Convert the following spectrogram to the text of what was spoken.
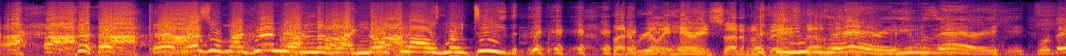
That- That's what my granddaddy looked like. No claws, no teeth. but a really hairy son of a bitch. he was though. hairy. He was hairy. Well, they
